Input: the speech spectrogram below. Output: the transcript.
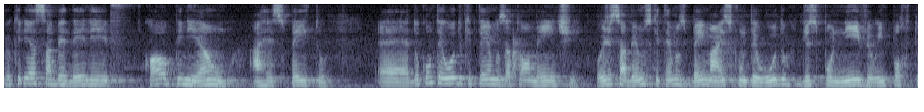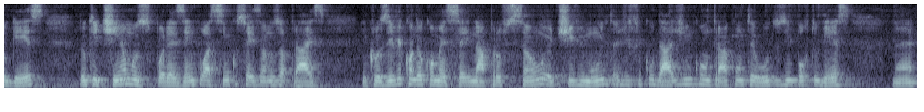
eu queria saber dele qual a opinião a respeito é, do conteúdo que temos atualmente. Hoje sabemos que temos bem mais conteúdo disponível em português do que tínhamos, por exemplo, há 5, 6 anos atrás. Inclusive, quando eu comecei na profissão, eu tive muita dificuldade de encontrar conteúdos em português. Né?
